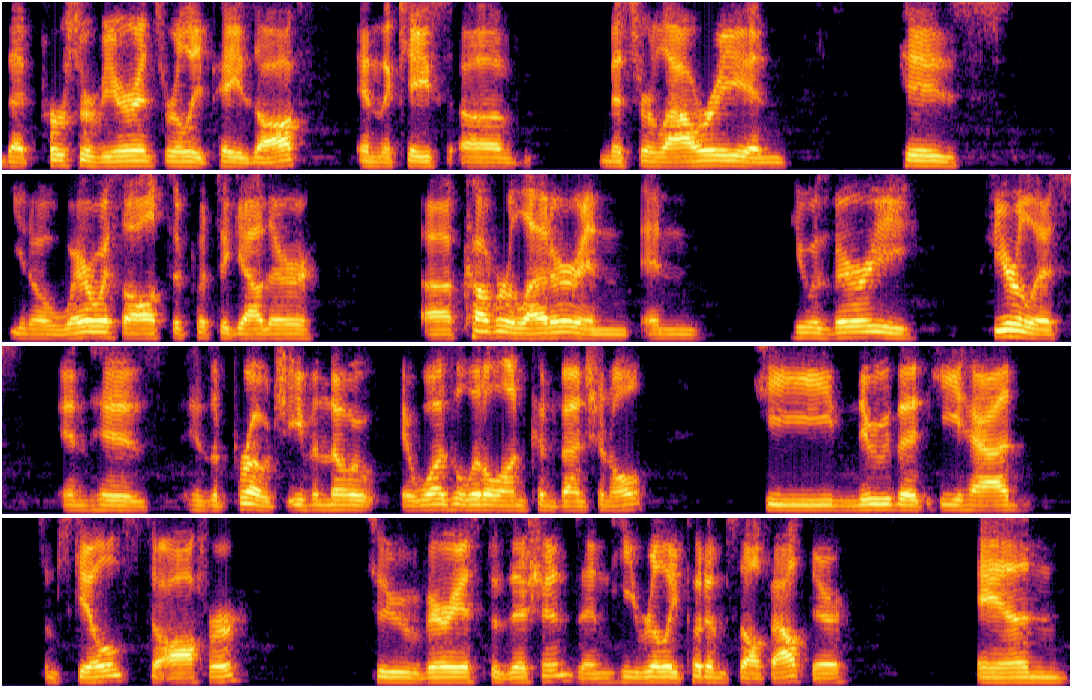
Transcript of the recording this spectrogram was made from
that perseverance really pays off in the case of Mr. Lowry and his, you know, wherewithal to put together a cover letter and and he was very fearless in his his approach even though it was a little unconventional he knew that he had some skills to offer to various positions and he really put himself out there. And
